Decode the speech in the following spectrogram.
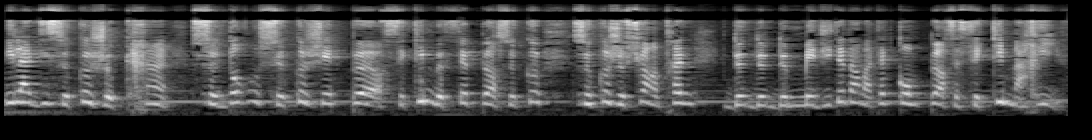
Il a dit ce que je crains, ce dont ce que j'ai peur, ce qui me fait peur, ce que, je suis en train de, de méditer dans ma tête comme peur, c'est ce qui m'arrive.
